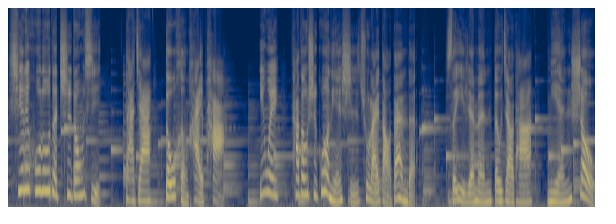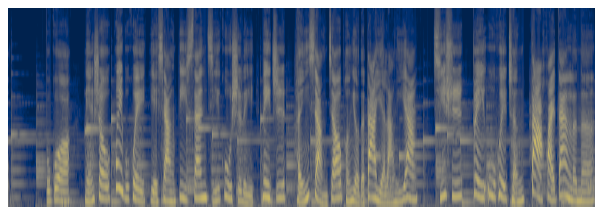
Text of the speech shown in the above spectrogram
稀里呼噜的吃东西，大家都很害怕，因为它都是过年时出来捣蛋的，所以人们都叫它年兽。不过，年兽会不会也像第三集故事里那只很想交朋友的大野狼一样，其实被误会成大坏蛋了呢？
